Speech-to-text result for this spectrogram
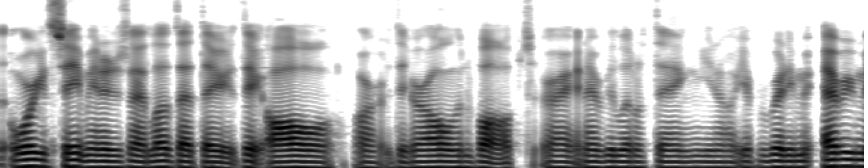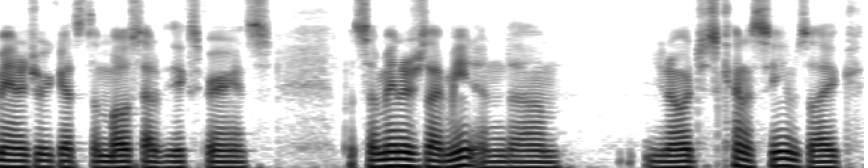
the Oregon State managers. I love that they they all are they're all involved, right? In every little thing. You know, everybody every manager gets the most out of the experience. But some managers I meet, and um, you know, it just kind of seems like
